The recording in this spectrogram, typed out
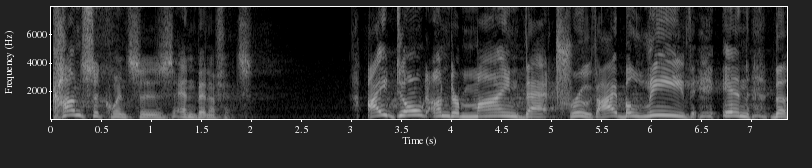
consequences and benefits. I don't undermine that truth. I believe in the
